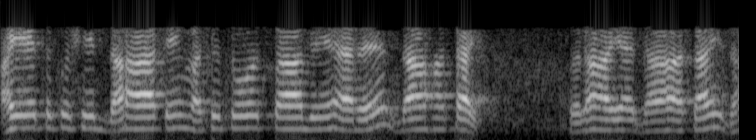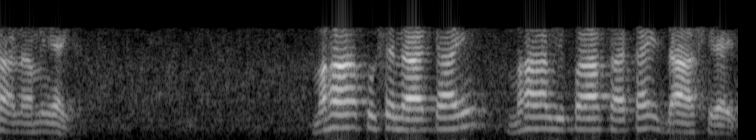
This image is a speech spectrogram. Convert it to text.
අහේතුක සිත් 18න් අසුතෝත්පාදේ හැර 17යි. 12යි 17යි 19යි. මහා කුසලයටයි මහා විපාකයටයි 16යි.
